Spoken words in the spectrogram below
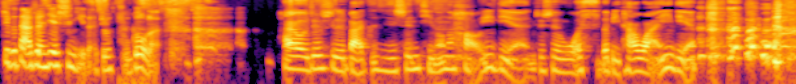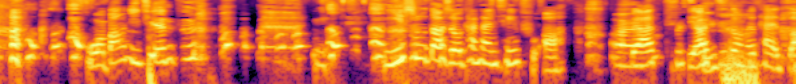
这个大钻戒是你的，就足够了。还有就是把自己身体弄得好一点，就是我死的比他晚一点，我帮你签字，遗书到时候看看清楚啊，不要不要激动的太早。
